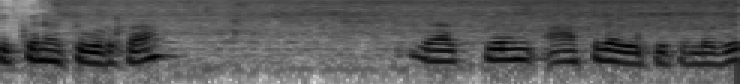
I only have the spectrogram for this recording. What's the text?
ചിക്കൻ ഇട്ട് കൊടുക്കാം ഗ്യാസ് ഫ്ലെയിം ആഫിലാണ് വെച്ചിട്ടുള്ളത്.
